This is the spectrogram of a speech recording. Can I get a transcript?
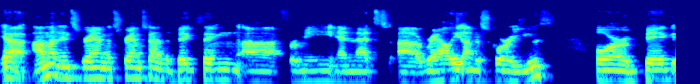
Yeah, I'm on Instagram. Instagram's kind of the big thing uh, for me, and that's uh, rally underscore youth or big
